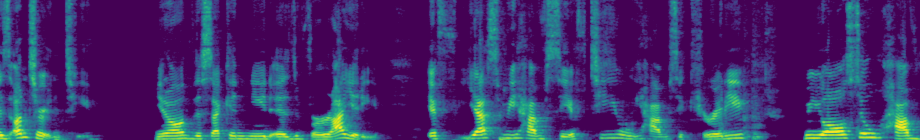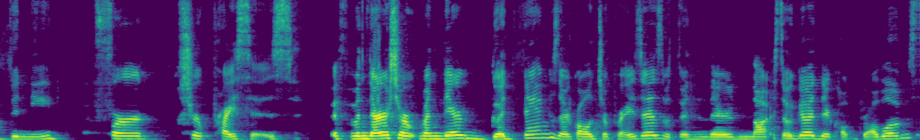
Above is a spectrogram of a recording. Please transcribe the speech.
is uncertainty. You know the second need is variety. If yes we have safety we have security we also have the need for surprises if when they're when they're good things they're called surprises but when they're not so good they're called problems.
